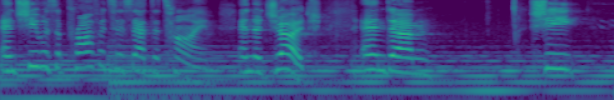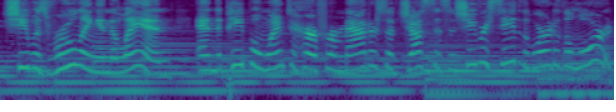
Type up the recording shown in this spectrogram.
And she was a prophetess at the time and a judge. And um, she she was ruling in the land and the people went to her for matters of justice and she received the word of the Lord.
